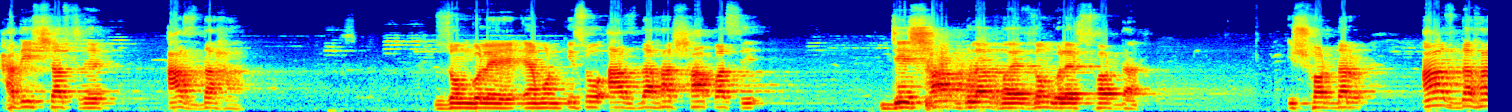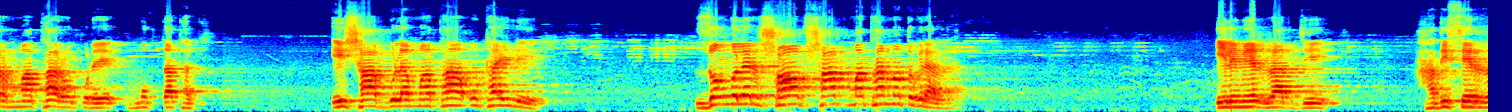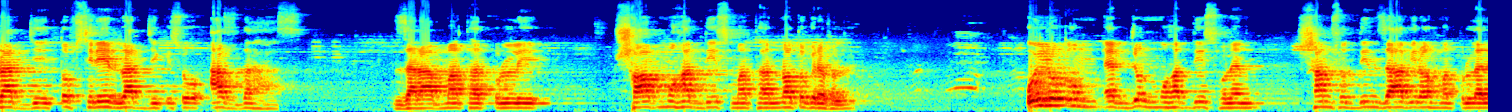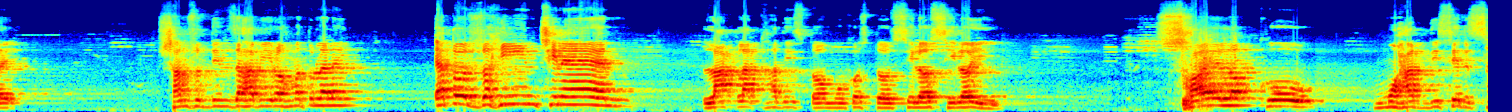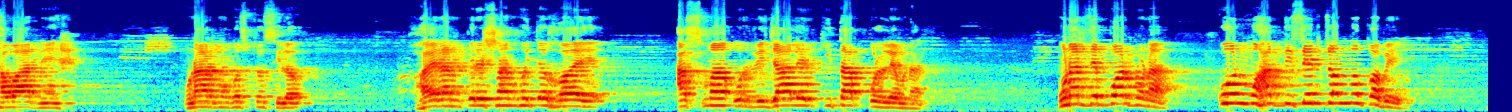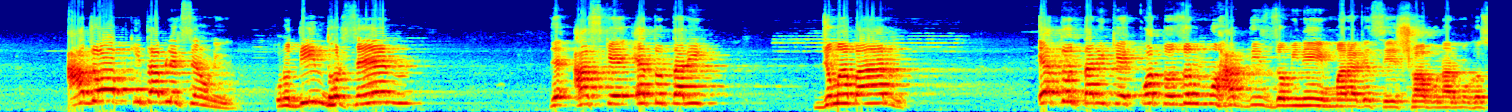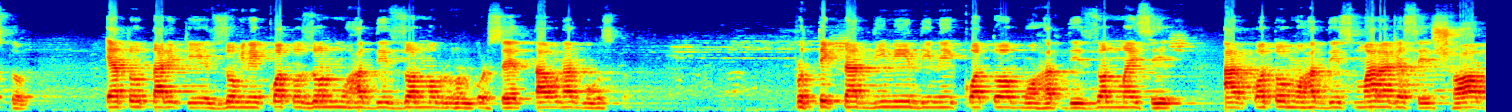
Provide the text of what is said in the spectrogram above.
হাদিস শাস্ত্রের আজদাহা। জঙ্গলে এমন কিছু আজদাহা সাপ আছে, যে সাপগুলা হয় জঙ্গলের সর্দার। এই সর্দার আজদাহার মাথার উপরে মুক্তা থাকে। এই সাপগুলা মাথা উঠাইলে জঙ্গলের সব সাপ মাথা নত করে ইলিমের রাজ্যে, হাদিসের রাজ্যে, তফসিরের রাজ্যে কিছু আজদাহা আছে। যারা মাথা তুললে সব মহাদ্দিস মাথা নত করে ফেলে। ওই রকম একজন মহাদ্দিস হলেন শামসুদ্দিন জাহাবি রহমতুল্লাহ শামসুদ্দিন জাহাবি রহমতুল্লাহ এত জহিন ছিলেন, লাখ লাখ হাদিস তো মুখস্থ ছিল, ছিলই। ছয় লক্ষ মহাদ্দিসের সাওয়ানে ওনার মুখস্থ ছিল। হয়রান, পেরেশান হইতে হয়। আসমা উর রিজালের কিতাব পড়লে ওনার ওনার যে বর্ণনা, কোন মুহাদ্দিসের জন্ম কবে? আজব কিতাব লিখছেন উনি। কোন দিন ধরছেন যে আজকে এত তারিখ, জুমাবার, এত তারিখে কতজন মহাদ্দিস জমিনে মারা গেছে সব ওনার মুখস্থ। এত তারিখে জমিনে কতজন মুহাদ্দিস জন্মগ্রহণ করছে তা ওনার মুখস্থ। প্রত্যেকটা দিনে দিনে কত মহাদ্দিস জন্মাইছে আর কত মহাদ্দিস মারা গেছে সব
